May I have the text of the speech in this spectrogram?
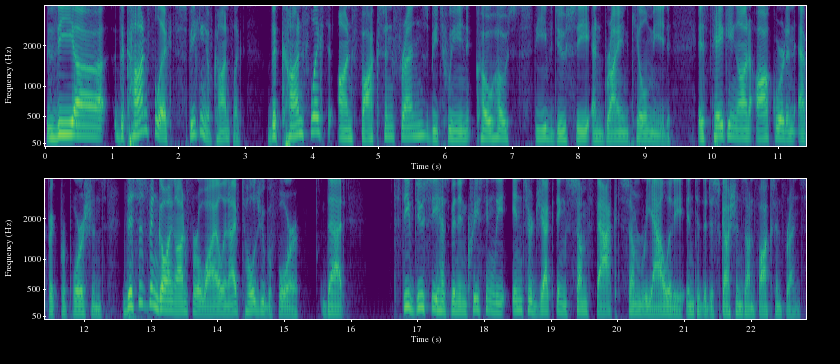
The uh, the conflict. Speaking of conflict, the conflict on Fox and Friends between co-hosts Steve Doocy and Brian Kilmeade is taking on awkward and epic proportions. This has been going on for a while, and I've told you before that Steve Doocy has been increasingly interjecting some fact, some reality into the discussions on Fox and Friends.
